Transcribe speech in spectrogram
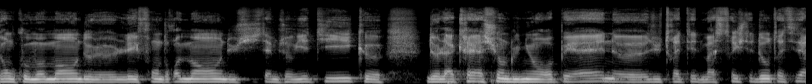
donc au moment de l'effondrement du système soviétique, de la création de l'Union européenne, euh, du traité de Maastricht et d'autres, etc.,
